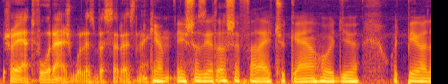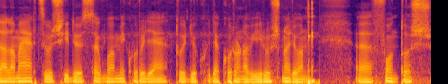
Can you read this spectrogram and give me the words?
saját forrásból ezt beszerezni. Igen, és azért azt se felejtsük el, hogy, hogy például a márciusi időszakban, amikor ugye tudjuk, hogy a koronavírus nagyon fontos,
